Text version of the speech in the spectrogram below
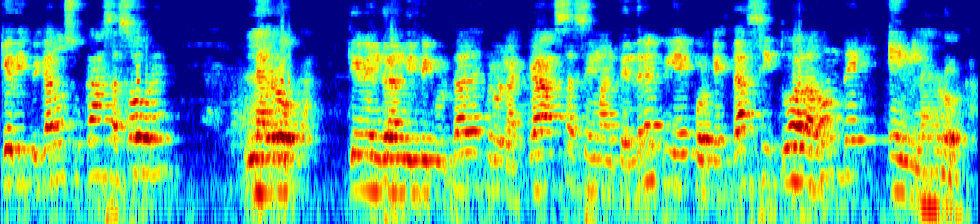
que edificaron su casa sobre la roca. Que vendrán dificultades, pero la casa se mantendrá en pie porque está situada donde? En la roca.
